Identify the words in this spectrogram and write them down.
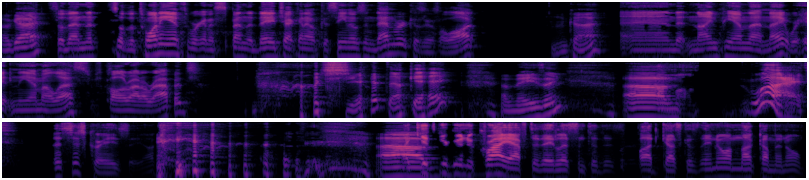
okay. So then, the, so the 20th we're gonna spend the day checking out casinos in Denver because there's a lot. Okay. And at 9 p.m. that night, we're hitting the MLS, Colorado Rapids. Oh shit. Okay. Amazing. Come Um on. what? This is crazy. Okay. Um, My kids are going to cry after they listen to this podcast because they know I'm not coming home.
